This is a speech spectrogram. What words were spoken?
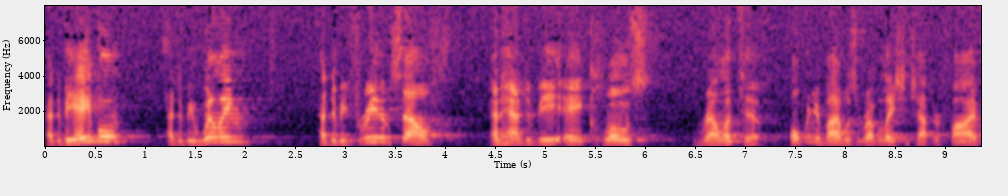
Had to be able, had to be willing, had to be free themselves, and had to be a close relative. Open your Bibles to Revelation chapter 5.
